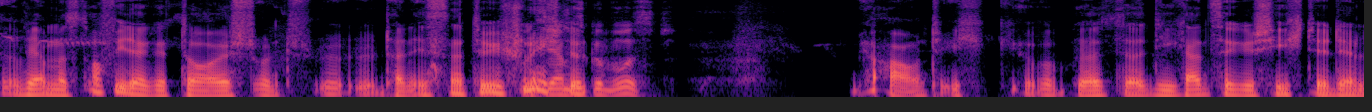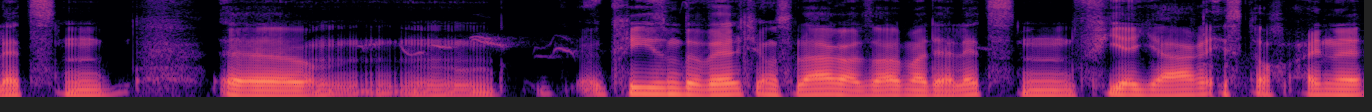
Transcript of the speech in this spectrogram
wir haben uns doch wieder getäuscht und äh, dann ist es natürlich schlecht. Sie haben es gewusst. Ja, und ich, äh, die ganze Geschichte der letzten äh, Krisenbewältigungslager, also sagen wir der letzten vier Jahre, ist doch eine,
